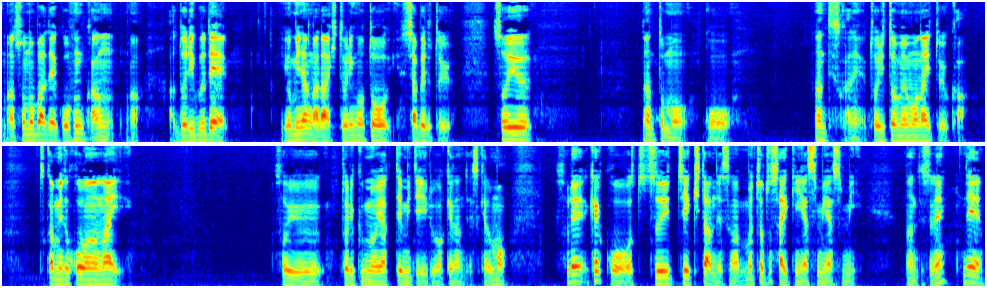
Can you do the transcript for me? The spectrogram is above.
まあ、その場で5分間、まあ、アドリブで読みながら独り言を喋るという、そういう、なんとも、こう、なんですかね、取り留めもないというか、つかみどころのない、そういう取り組みをやってみているわけなんですけども、それ結構続いてきたんですが、まあ、ちょっと最近休み休みなんですね。で、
